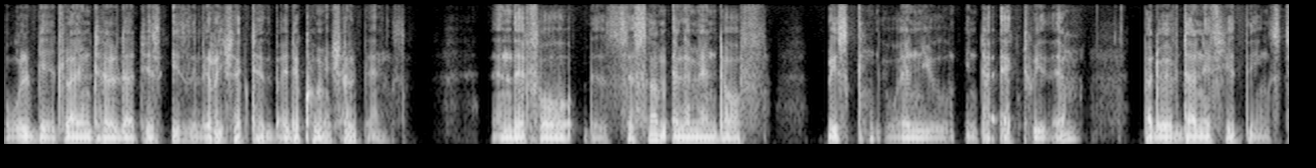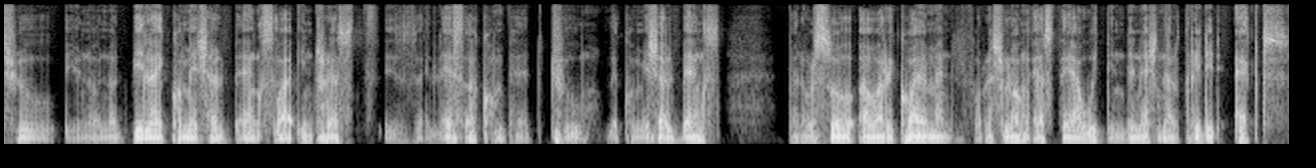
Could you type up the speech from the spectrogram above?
will be a clientele that is easily rejected by the commercial banks. And therefore, there's some element of risk when you interact with them. But we've done a few things to, you know, not be like commercial banks. Our interest is lesser compared to the commercial banks but also our requirement for as long as they are within the National Credit Act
